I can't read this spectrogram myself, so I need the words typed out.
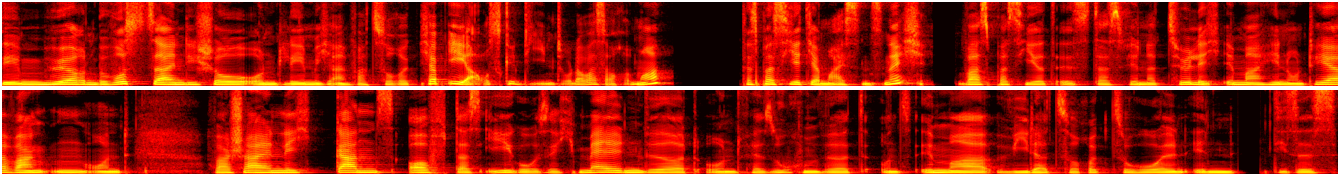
dem höheren Bewusstsein die Show und lehne mich einfach zurück. Ich habe eh ausgedient oder was auch immer. Das passiert ja meistens nicht. Was passiert ist, dass wir natürlich immer hin und her wanken und wahrscheinlich ganz oft das Ego sich melden wird und versuchen wird, uns immer wieder zurückzuholen in dieses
